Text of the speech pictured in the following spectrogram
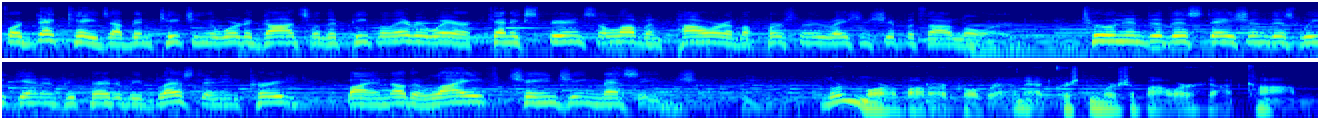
For decades, I've been teaching the Word of God so that people everywhere can experience the love and power of a personal relationship with our Lord. Tune into this station this weekend and prepare to be blessed and encouraged by another life changing message. Learn more about our program at ChristianWorshipHour.com.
